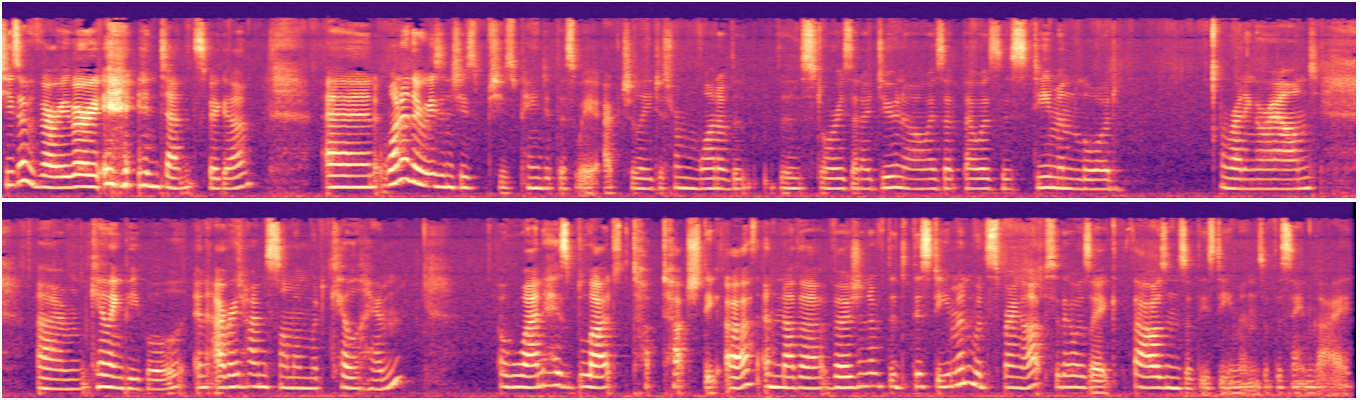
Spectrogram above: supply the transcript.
She's a very very intense figure, And one of the reasons she's she's painted this way actually just from one of the the stories that I do know is that there was this demon lord running around um, killing people, and every time someone would kill him, when his blood t- touched the earth, another version of the, this demon would spring up. So there was like thousands of these demons of the same guy,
